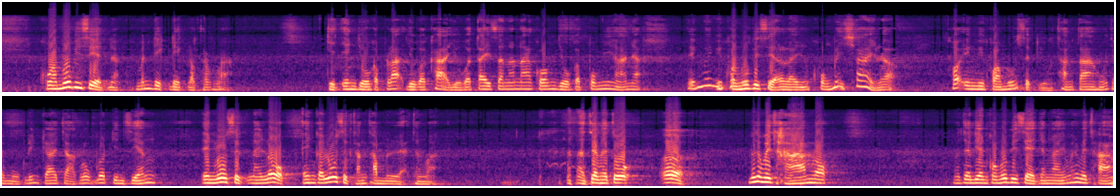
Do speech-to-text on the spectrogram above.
ๆ ความรู้พิเศษเนี่ยมันเด็กๆหรอกทั้งว่าจิตเองอยู่กับพระอยู่กับข้าอยู่กับไตรสนนาคมอยู่กับปมิหารเนี่ยเองไม่มีความรู้พิเศษอะไรคงไม่ใช่แล้ว เพราะเองมีความรู้สึกอยู่ทางตาหูจมูกลิ้นกายจากรูปรสกลิ่นเสียง เองรู้สึกในโลก เองก็รู้สึกทางธรรมมันแหละท่านว่าใช่ไหมตัวเออ ไม่ต้องไปถามหรอก มันจะเรียนความรู้พิเศษยังไง ไม่ต้องไปถาม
